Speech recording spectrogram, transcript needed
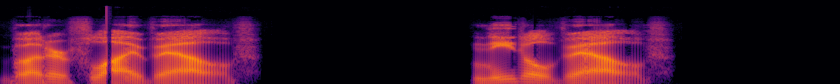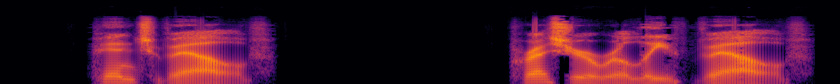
butterfly valve, needle valve, pinch valve, pressure relief valve,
